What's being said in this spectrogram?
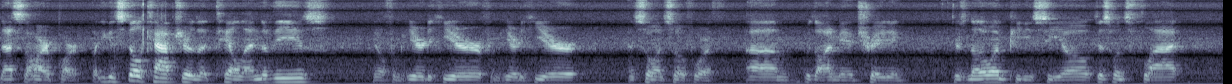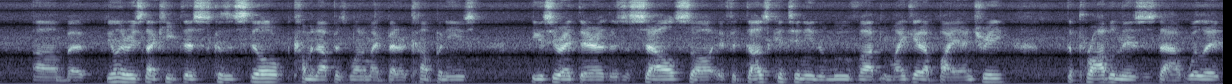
That's the hard part. But you can still capture the tail end of these, you know, from here to here, from here to here, and so on and so forth um, with automated trading. There's another one, PDCO. This one's flat. Um, but the only reason I keep this is because it's still coming up as one of my better companies. You can see right there, there's a sell. So if it does continue to move up, you might get a buy entry. The problem is, is that will it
